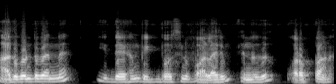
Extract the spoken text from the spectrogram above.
അതുകൊണ്ട് തന്നെ ഇദ്ദേഹം ബിഗ് ബോസിൽ വളരും എന്നത് ഉറപ്പാണ്.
